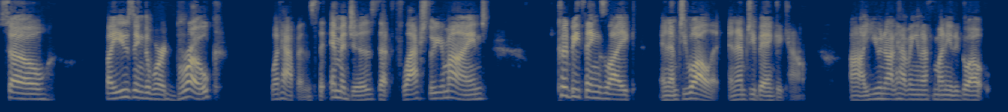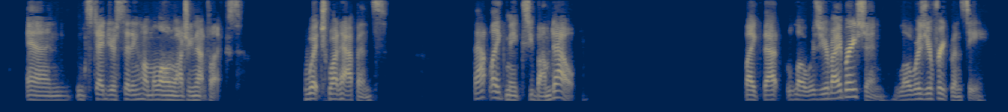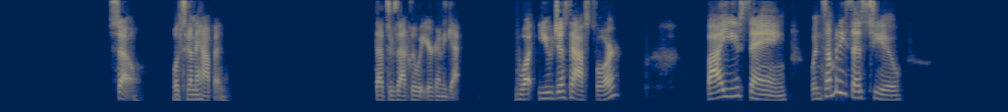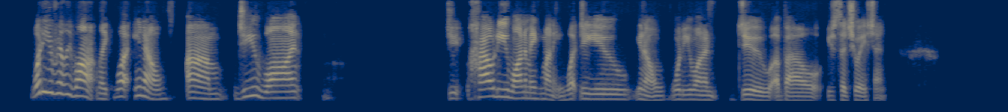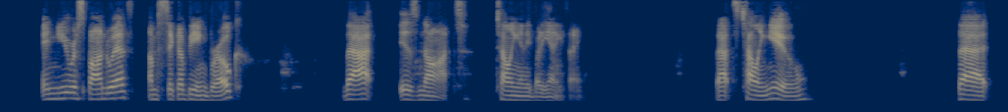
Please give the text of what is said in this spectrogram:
So by using the word broke, what happens? The images that flash through your mind could be things like an empty wallet, an empty bank account, uh, you not having enough money to go out and instead you're sitting home alone watching Netflix. Which what happens? That like makes you bummed out like that lowers your vibration, lowers your frequency. So, what's going to happen? That's exactly what you're going to get. What you just asked for by you saying, when somebody says to you, what do you really want? Like, what, you know, um, do you want, do you, how do you want to make money? What do you, you know, what do you want to do about your situation? And you respond with, I'm sick of being broke, that is not telling anybody anything. That's telling you that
